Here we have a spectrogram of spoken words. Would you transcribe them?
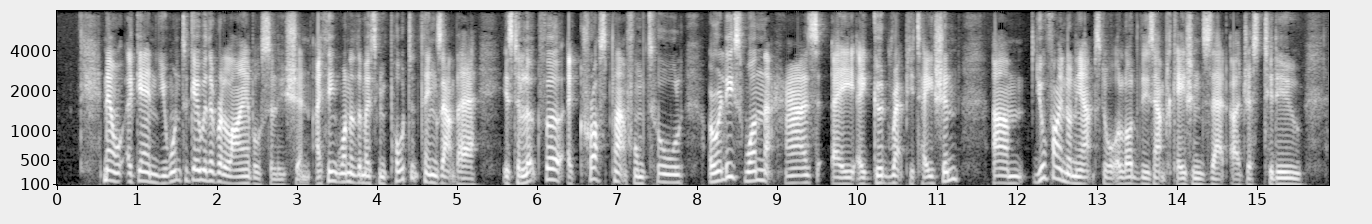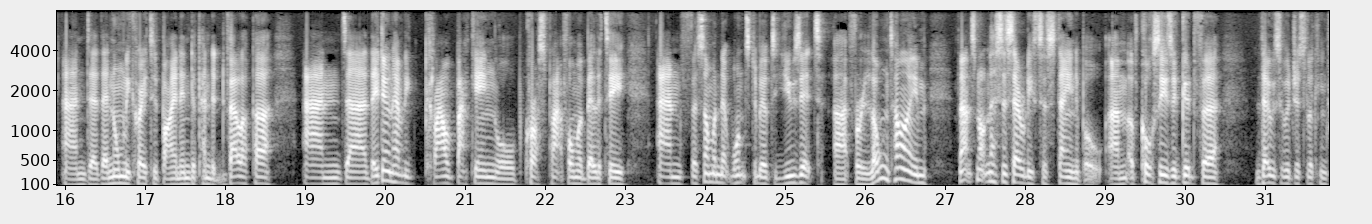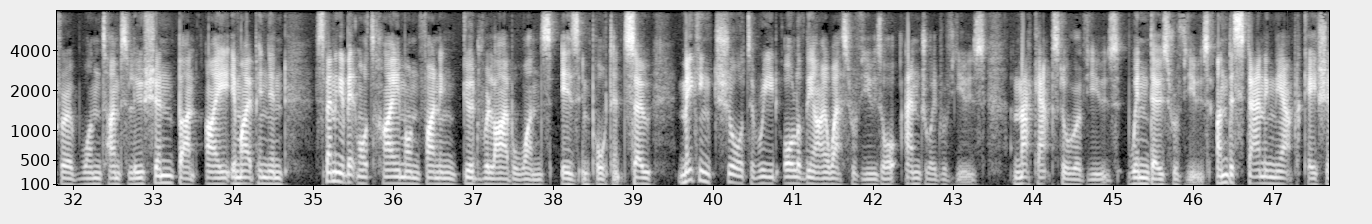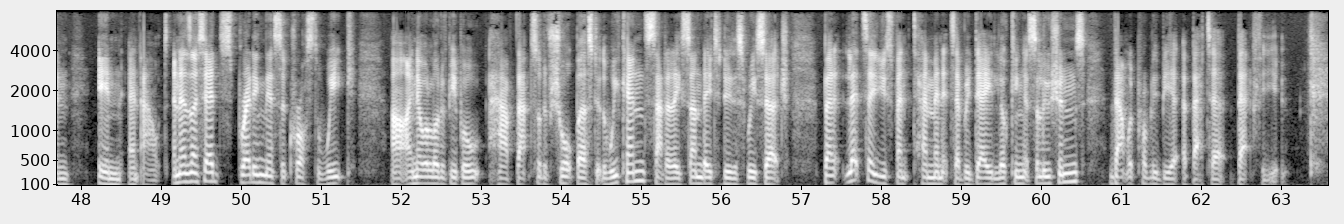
Now, again, you want to go with a reliable solution. I think one of the most important things out there is to look for a cross platform tool or at least one that has a, a good reputation. Um, you'll find on the App Store a lot of these applications that are just to do and uh, they're normally created by an independent developer and uh, they don't have any cloud backing or cross platform ability. And for someone that wants to be able to use it uh, for a long time, that's not necessarily sustainable. Um, of course, these are good for those who are just looking for a one time solution, but I, in my opinion, spending a bit more time on finding good, reliable ones is important. So, making sure to read all of the iOS reviews or Android reviews, Mac App Store reviews, Windows reviews, understanding the application in and out. And as I said, spreading this across the week. Uh, I know a lot of people have that sort of short burst at the weekend, Saturday, Sunday, to do this research. But let's say you spent 10 minutes every day looking at solutions, that would probably be a better bet for you.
